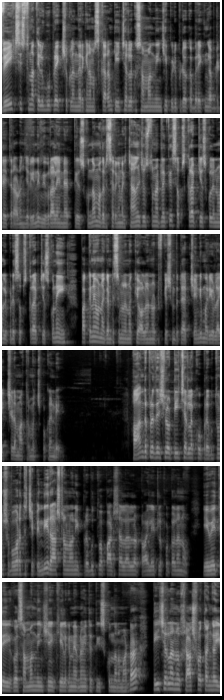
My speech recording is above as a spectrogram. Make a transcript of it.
వీక్షిస్తున్న తెలుగు ప్రేక్షకులందరికీ నమస్కారం. టీచర్లకు సంబంధించి పిడిపిడి ఒక బ్రేకింగ్ అప్డేట్ అయితే రావడం జరిగింది. వివరాలు ఏంటంటే తెలుసుకుందాం. మొదటిసారి కనుక ఛానల్ చూస్తున్నట్లయితే సబ్స్క్రైబ్ చేసుకోలేని వాళ్ళు ఇప్పుడే సబ్స్క్రైబ్ చేసుకుని పక్కనే ఉన్న గంట సిమ్లో నొక్కి ఆల్ నోటిఫికేషన్ ట్యాప్ చేయండి. మరియు లైక్ చేయడం మాత్రం మర్చిపోకండి. ఆంధ్రప్రదేశ్లో టీచర్లకు ప్రభుత్వం శుభవార్త చెప్పింది. రాష్ట్రంలోని ప్రభుత్వ పాఠశాలల్లో టాయిలెట్ల ఫోటోలను ఏవైతే సంబంధించి కీలక నిర్ణయం అయితే తీసుకుందనమాట టీచర్లను శాశ్వతంగా ఈ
